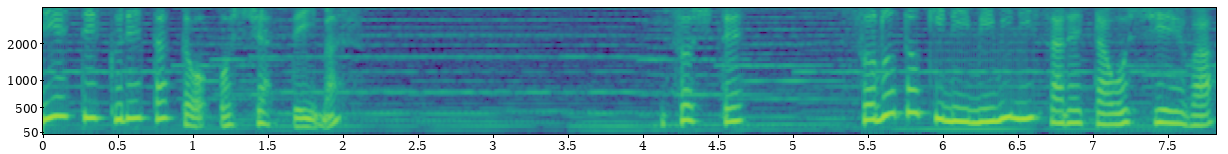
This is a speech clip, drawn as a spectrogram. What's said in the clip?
えてくれたとおっしゃっています。そしてその時に耳にされた教えは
